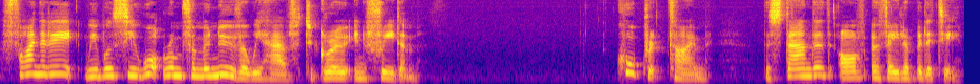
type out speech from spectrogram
Finally, we will see what room for maneuver we have to grow in freedom. Corporate time, the standard of availability.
